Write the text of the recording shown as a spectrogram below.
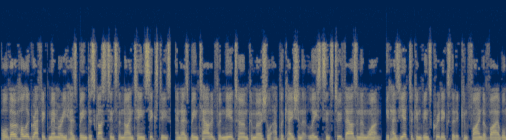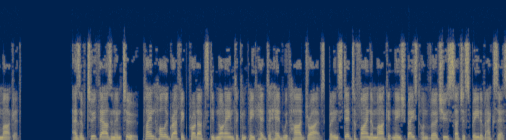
Although holographic memory has been discussed since the 1960s, and has been touted for near-term commercial application at least since 2001, it has yet to convince critics that it can find a viable market. As of 2002, planned holographic products did not aim to compete head-to-head -head with hard drives, but instead to find a market niche based on virtues such as speed of access.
